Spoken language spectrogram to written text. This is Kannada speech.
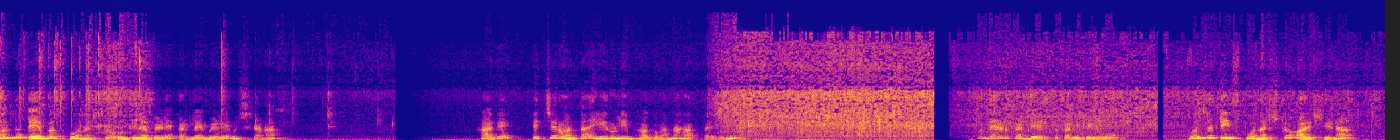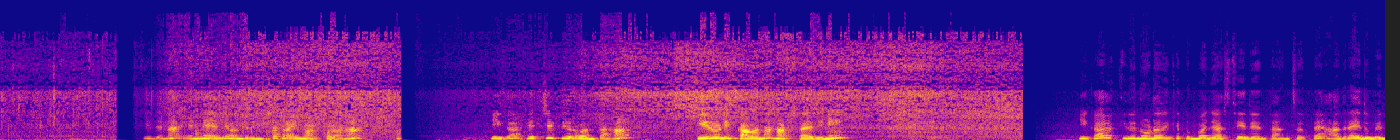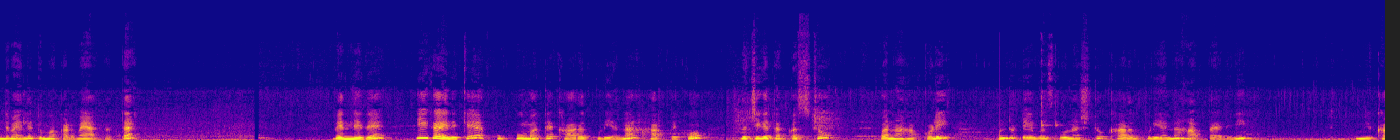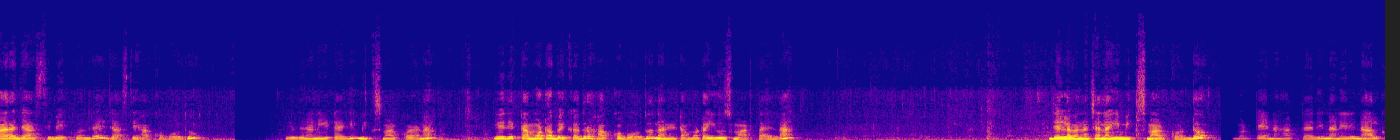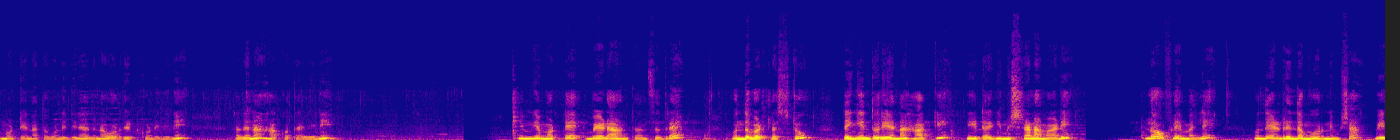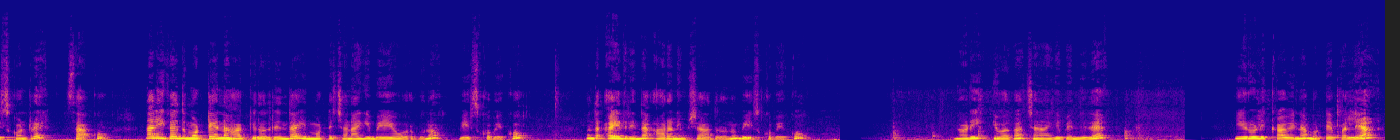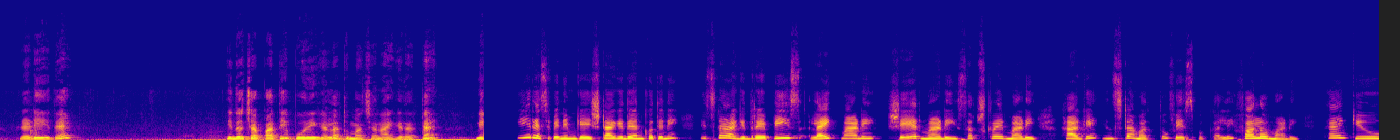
ಒಂದು ಟೇಬಲ್ ಸ್ಪೂನಷ್ಟು ಉದ್ದಿನಬೇಳೆ, ಕಡಲೆಬೇಳೆ ಮಿಶ್ರಣ. ಹಾಗೆ ಹೆಚ್ಚಿರುವಂತಹ ಈರುಳ್ಳಿ ಭಾಗವನ್ನು ಹಾಕ್ತಾ ಇದ್ದೀನಿ. ಒಂದೆರಡು ಕಡ್ಡಿಯಷ್ಟು ಕರಿಬೇವು, ಒಂದು ಟೀ ಸ್ಪೂನಷ್ಟು ಅರಿಶಿಣ. ಇದನ್ನ ಎಣ್ಣೆಯಲ್ಲಿ ಒಂದು ನಿಮಿಷ ಫ್ರೈ ಮಾಡ್ಕೊಳ್ಳೋಣ. ಈಗ ಹೆಚ್ಚಿಟ್ಟಿರುವಂತಹ ಈರುಳ್ಳಿ ಕಾವನ್ನು ಹಾಕ್ತಾ ಇದ್ದೀನಿ. ಈಗ ಇದು ನೋಡೋದಕ್ಕೆ ತುಂಬ ಜಾಸ್ತಿ ಇದೆ ಅಂತ ಅನಿಸುತ್ತೆ, ಆದರೆ ಇದು ಬೆಂದ ಮೇಲೆ ತುಂಬ ಕಡಿಮೆ ಆಗುತ್ತೆ. ಬೆಂದಿದೆ. ಈಗ ಇದಕ್ಕೆ ಉಪ್ಪು ಮತ್ತು ಖಾರದ ಪುಡಿಯನ್ನು ಹಾಕಬೇಕು. ರುಚಿಗೆ ತಕ್ಕಷ್ಟು ಉಪ್ಪನ್ನು ಹಾಕ್ಕೊಳ್ಳಿ ಒಂದು ಟೇಬಲ್ ಸ್ಪೂನಷ್ಟು ಖಾರದ ಪುಡಿಯನ್ನು ಹಾಕ್ತಾ ಇದ್ದೀನಿ. ನಿಮಗೆ ಖಾರ ಜಾಸ್ತಿ ಬೇಕು ಅಂದರೆ ಜಾಸ್ತಿ ಹಾಕ್ಕೋಬೋದು ಇದನ್ನು ನೀಟಾಗಿ ಮಿಕ್ಸ್ ಮಾಡ್ಕೊಳ್ಳೋಣ. ನೀವು ಇದಕ್ಕೆ ಟೊಮೊಟೊ ಬೇಕಾದರೂ ಹಾಕ್ಕೋಬೋದು. ನಾನು ಟೊಮೊಟೊ ಯೂಸ್ ಮಾಡ್ತಾ ಇಲ್ಲ. ಇದೆಲ್ಲವನ್ನು ಚೆನ್ನಾಗಿ ಮಿಕ್ಸ್ ಮಾಡಿಕೊಂಡು ಮೊಟ್ಟೆಯನ್ನು ಹಾಕ್ತಾ ಇದ್ದೀನಿ. ನಾನಿಲ್ಲಿ ನಾಲ್ಕು ಮೊಟ್ಟೆಯನ್ನು ತೊಗೊಂಡಿದ್ದೀನಿ. ಅದನ್ನು ಒಡೆದಿಟ್ಕೊಂಡಿದ್ದೀನಿ ಅದನ್ನು ಹಾಕೋತಾ ಇದ್ದೀನಿ. ನಿಮಗೆ ಮೊಟ್ಟೆ ಬೇಡ ಅಂತ ಅನಿಸಿದ್ರೆ ಒಂದು ಬಟ್ಲಷ್ಟು ತೆಂಗಿನ ತುರಿಯನ್ನು ಹಾಕಿ ನೀಟಾಗಿ ಮಿಶ್ರಣ ಮಾಡಿ ಲೋ ಫ್ಲೇಮಲ್ಲಿ ಒಂದು ಎರಡರಿಂದ ಮೂರು ನಿಮಿಷ ಬೇಯಿಸ್ಕೊಂಡ್ರೆ ಸಾಕು. ನಾನೀಗ ಇದು ಮೊಟ್ಟೆಯನ್ನು ಹಾಕಿರೋದ್ರಿಂದ ಇದು ಮೊಟ್ಟೆ ಚೆನ್ನಾಗಿ ಬೇಯೋವರೆಗೂ ಬೇಯಿಸ್ಕೋಬೇಕು. ಒಂದು ಐದರಿಂದ ಆರು ನಿಮಿಷ ಆದ್ರೂ ಬೇಯಿಸ್ಕೋಬೇಕು. ನೋಡಿ, ಇವಾಗ ಚೆನ್ನಾಗಿ ಬೆಂದಿದೆ. ಈರುಳ್ಳಿ, ಕಾವಿನ ಮೊಟ್ಟೆ ಪಲ್ಯ. ರೆಡಿ ಇದೆ. ಇದು ಚಪಾತಿ, ಪೂರಿಗೆಲ್ಲ ತುಂಬ ಚೆನ್ನಾಗಿರುತ್ತೆ. ಈ ರೆಸಿಪಿ ನಿಮಗೆ ಇಷ್ಟ ಆಗಿದೆ ಅನ್ಕೋತೀನಿ. ಇಷ್ಟ ಆಗಿದ್ರೆ ಪ್ಲೀಸ್ ಲೈಕ್ ಮಾಡಿ, ಶೇರ್ ಮಾಡಿ, ಸಬ್ಸ್ಕ್ರೈಬ್ ಮಾಡಿ. ಹಾಗೆ ಇನ್ಸ್ಟಾ ಮತ್ತು ಫೇಸ್ಬುಕ್ಕಲ್ಲಿ ಫಾಲೋ ಮಾಡಿ. Thank you.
